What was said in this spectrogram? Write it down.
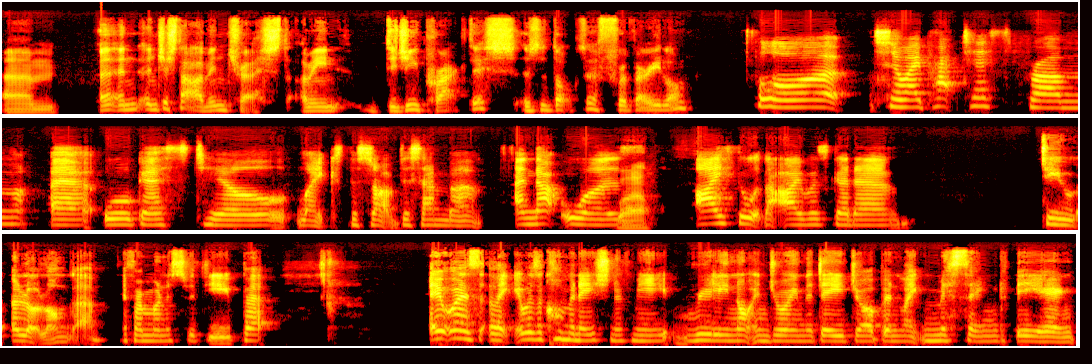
Um, and, and just out of interest, I mean, did you practice as a doctor for very long? For so I practiced from uh, August till like the start of December, and that was wow. I thought that I was gonna do a lot longer, if I'm honest with you, but it was like it was a combination of me really not enjoying the day job and like missing being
